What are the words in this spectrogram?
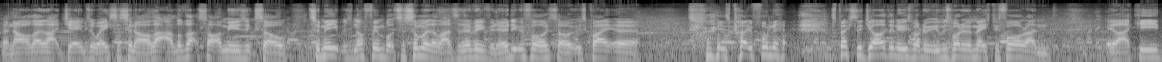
and all that, like James Oasis and all that. I love that sort of music. So to me, it was nothing. But to some of the lads, I never even heard it before. So it was quite. Uh, it's quite funny, especially Jordan, who's one of, he was one of my mates before, and he, like he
